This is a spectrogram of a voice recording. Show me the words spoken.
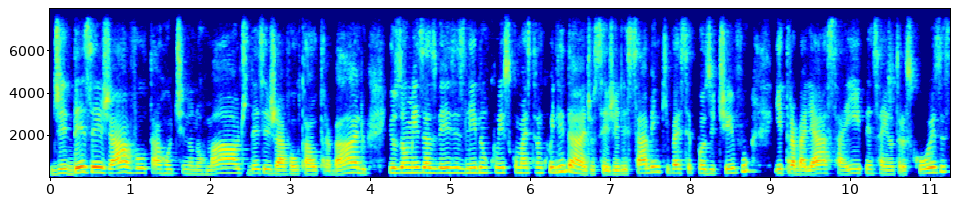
de desejar voltar à rotina normal, de desejar voltar ao trabalho, e os homens às vezes lidam com isso com mais tranquilidade, ou seja, eles sabem que vai ser positivo ir trabalhar, sair, pensar em outras coisas,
